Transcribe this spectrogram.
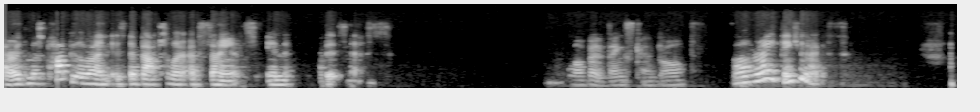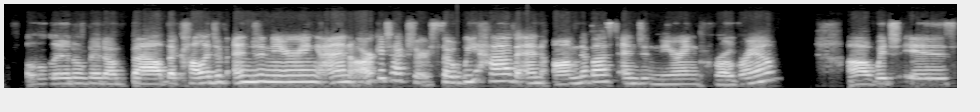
or the most popular one is the Bachelor of Science in Business. Love it. Thanks, Kendall. All right. Thank you, guys. A little bit about the College of Engineering and Architecture. So we have an omnibus engineering program, uh, which is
